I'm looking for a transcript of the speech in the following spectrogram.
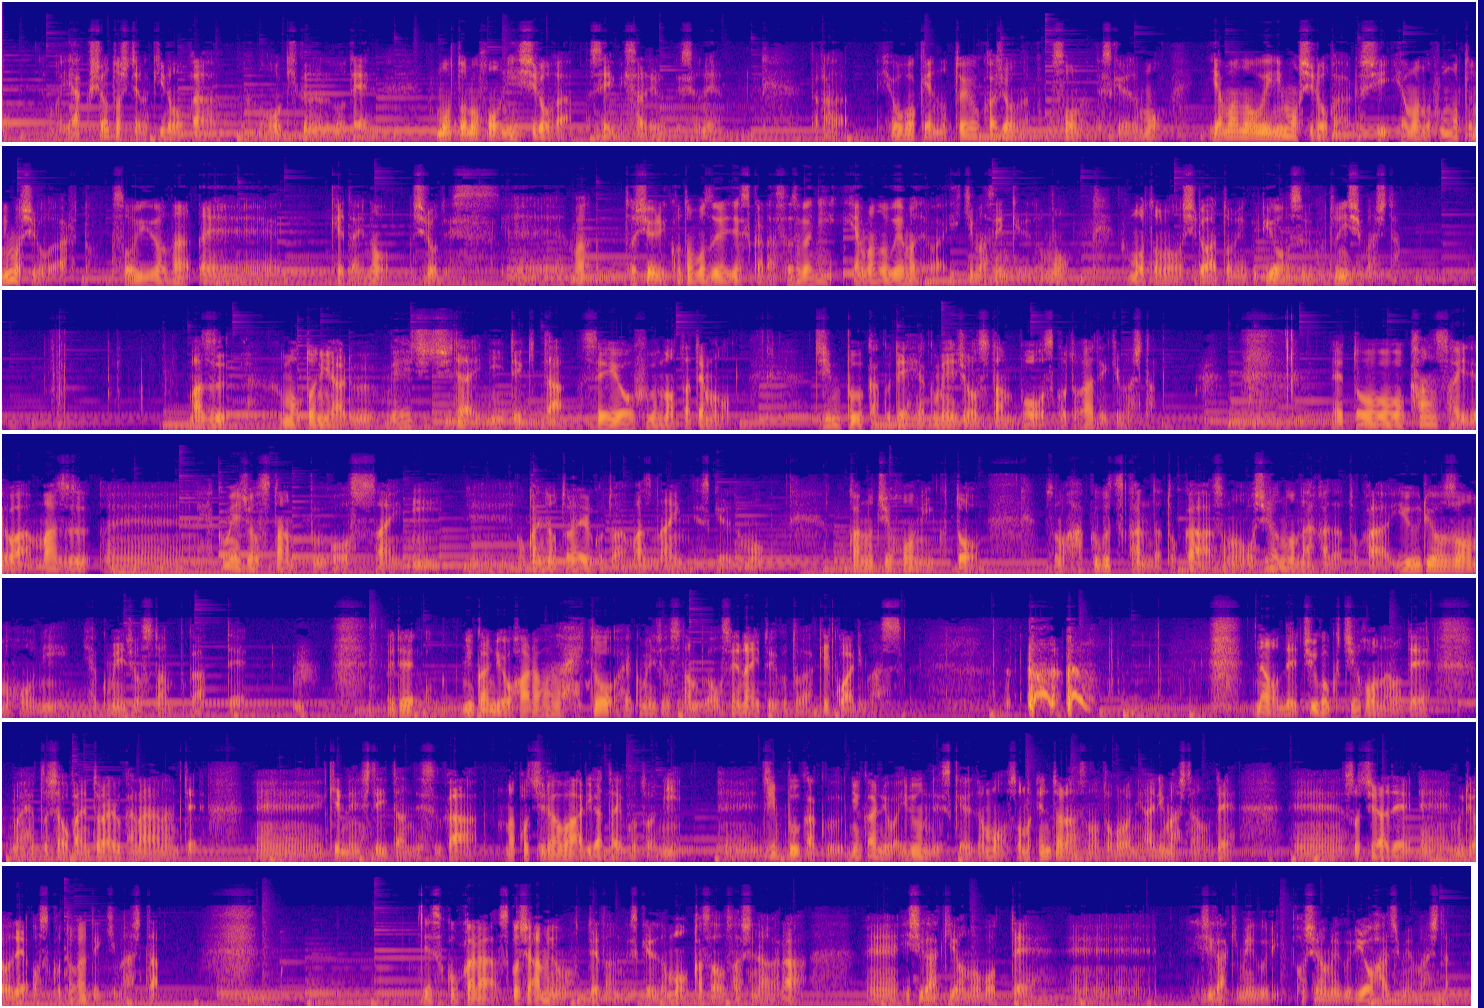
まあ、役所としての機能が大きくなるので、麓の方に城が整備されるんですよね。だから、兵庫県の豊岡城なんかもそうなんですけれども、山の上にも城があるし、山のふもとにも城があると。そういうような、えー、形態の城です。えー、まあ、年寄り子供連れですから、さすがに山の上までは行きませんけれども、ふもとの城跡巡りをすることにしました。まず、ふもとにある明治時代にできた西洋風の建物、神風閣で百名城スタンプを押すことができました。えっと、関西ではまず、えー、名城スタンプを押す際に、えー、お金を取られることはまずないんですけれども、他の地方に行くと、その博物館だとか、そのお城の中だとか、有料ゾーンの方に百名城スタンプがあって、それで入館料を払わないと百名城スタンプが押せないということが結構あります。なので、中国地方なので、まあ、ひょっとしたらお金取られるかななんて、えー、懸念していたんですが、まあ、こちらはありがたいことに、えー、人風閣入館料はいるんですけれども、そのエントランスのところにありましたので、えー、そちらで、えー、無料で押すことができました。で、そこから少し雨も降ってたんですけれども、傘を差しながら、え、石垣を登って、え石垣巡り、お城巡りを始めました。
